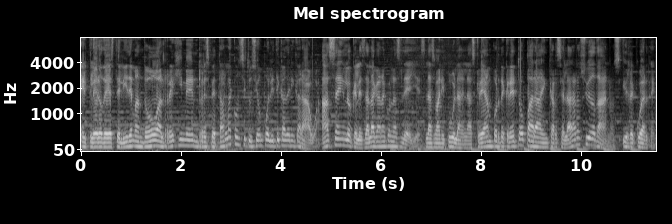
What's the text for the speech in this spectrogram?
El clero de Estelí demandó al régimen respetar la constitución política de Nicaragua. Hacen lo que les da la gana con las leyes, las manipulan, las crean por decreto para encarcelar a los ciudadanos. Y recuerden,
